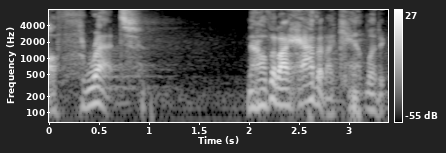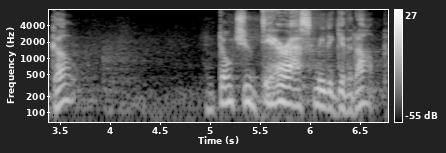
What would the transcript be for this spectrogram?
a threat. Now that I have it, I can't let it go. And don't you dare ask me to give it up.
